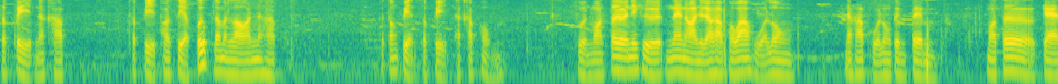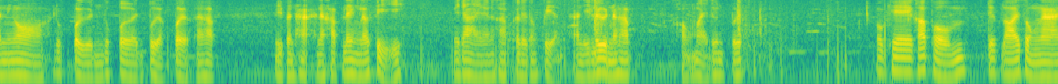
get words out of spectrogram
สปีดนะครับสปีดพอเสียบปุ๊บแล้วมันร้อนนะครับ ก็ต้องเปลี่ยนสปีดนะครับผมส่วนมอเตอร์นี่คือแน่นอนอยู่แล้วครับ เพราะว่าหัวลงนะครับ หัวลงเต็มๆมอเตอร์แกนงอ ลูกปืน ลูกเปิดเปลือกเปิดนะครับ มีปัญหานะครับเร่งแล้วสี ไม่ได้แล้วนะครับ ก็เลยต้องเปลี่ยนอันนี้ลื่นนะครับ ของใหม่ลื่นปึ๊ดโอเคครับผมเรียบร้อยส่งงาน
